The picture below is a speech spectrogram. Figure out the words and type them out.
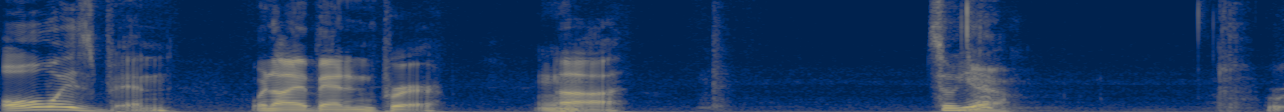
always been when I abandoned prayer. Uh, so yeah, Yeah.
